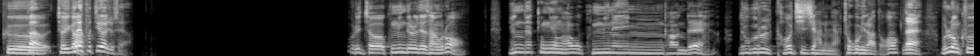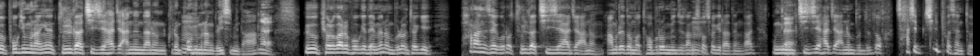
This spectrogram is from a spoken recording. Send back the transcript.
그 그러니까 저희가 그래프 띄워 주세요. 우리 저 국민들을 대상으로 윤 대통령하고 국민의힘 가운데 누구를 더 지지하느냐 조금이라도 네. 물론 그 보기 문항에는 둘 다 지지하지 않는다는 그런 보기 음. 문항도 있습니다. 네. 그 결과를 보게 되면은 물론 저기 파란색으로 둘 다 지지하지 않음 아무래도 뭐 더불어민주당 음. 소속이라든가 국민을 네. 지지하지 않은 분들도 47%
